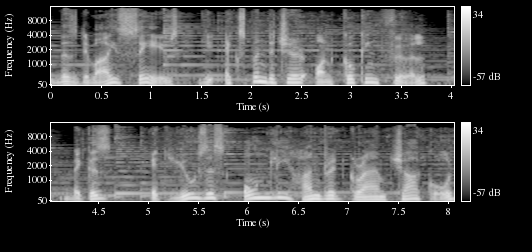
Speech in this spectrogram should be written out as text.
This device saves the expenditure on cooking fuel because it uses only 100 gram charcoal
